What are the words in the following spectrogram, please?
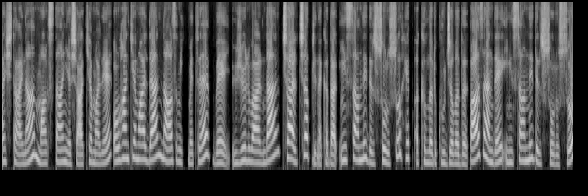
Einstein'a, Marx'tan Yaşar Kemal'e, Orhan Kemal'den Nazım Hikmet'e ve Jules Verne'den Charles Chaplin'e kadar insan nedir sorusu hep akılları kurcaladı. Bazen de insan nedir sorusu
